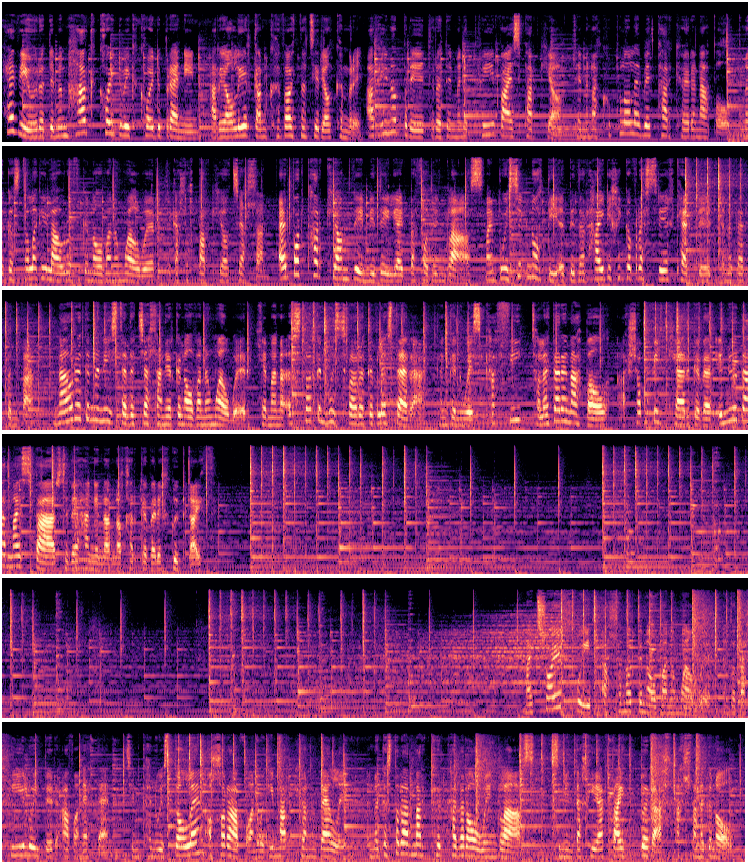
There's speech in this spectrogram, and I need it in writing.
Heddiw, rydym ym Mharc Coedwig Coed y Brenin, areolir gan Cyfoeth Naturiol Cymru. Ar hyn o bryd, rydym yn y prif faes parcio, lle mae yna cwpl o lefydd parcio i'r anabl, yn ogystal ag ei lawr wrth y ganolfan ymwelwyr lle gallwch barcio tu allan. Er bod parcio am ddim i ddeiliaid bethodyn glas, mae'n bwysig nodi y bydd yn rhaid i chi gofrestru eich cerbyd yn y dderbynfa. Nawr rydym yn eistedd y tu allan i'r ganolfan ymwelwyr, lle mae yna ystod gynhwysfawr o gyfleustera, gan gynnwys caffi, toiledau'r anabl a siop beicio ar gyfer unrhyw ddarnau sbar sydd ei hangen arnoch ar gyfer gyfer eich gwibdaith. Mae troi'r ffwyd allan o'r ganolfan ymwelwyr yn dod â chi i lwybr Afon Eden, sy'n cynnwys dolen ochr afon wedi marcio'n felyn yn ogystal â'r marciwr cadarolwyn glas sy'n mynd â chi ar daith byrach allan y gynol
